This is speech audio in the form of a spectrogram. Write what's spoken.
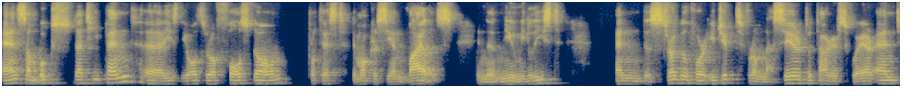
and some books that he penned. Uh, he's the author of False Dawn, Protest, Democracy, and Violence in the New Middle East, and the struggle for Egypt from Nasser to Tahrir Square, and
